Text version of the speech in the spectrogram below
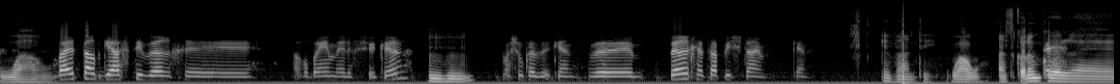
וואו. בהדסטארט גייסתי בערך אה, 40 אלף שקל, מהמם. משהו כזה, כן. ובערך יצא פי שתיים, כן. הבנתי. וואו. אז קודם כל, אה,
